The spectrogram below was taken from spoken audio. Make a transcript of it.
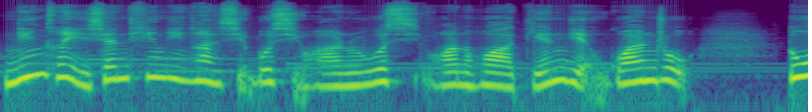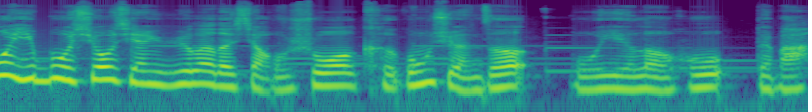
您可以先听听看喜不喜欢，如果喜欢的话，点点关注。多一部休闲娱乐的小说可供选择，不亦乐乎，对吧？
